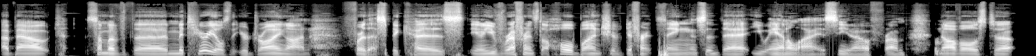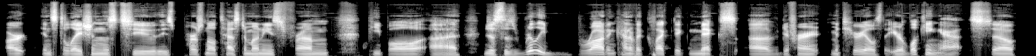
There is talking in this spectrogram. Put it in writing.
about some of the materials that you're drawing on for this because you know you've referenced a whole bunch of different things that you analyze you know from novels to art installations to these personal testimonies from people uh, just this really broad and kind of eclectic mix of different materials that you're looking at so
